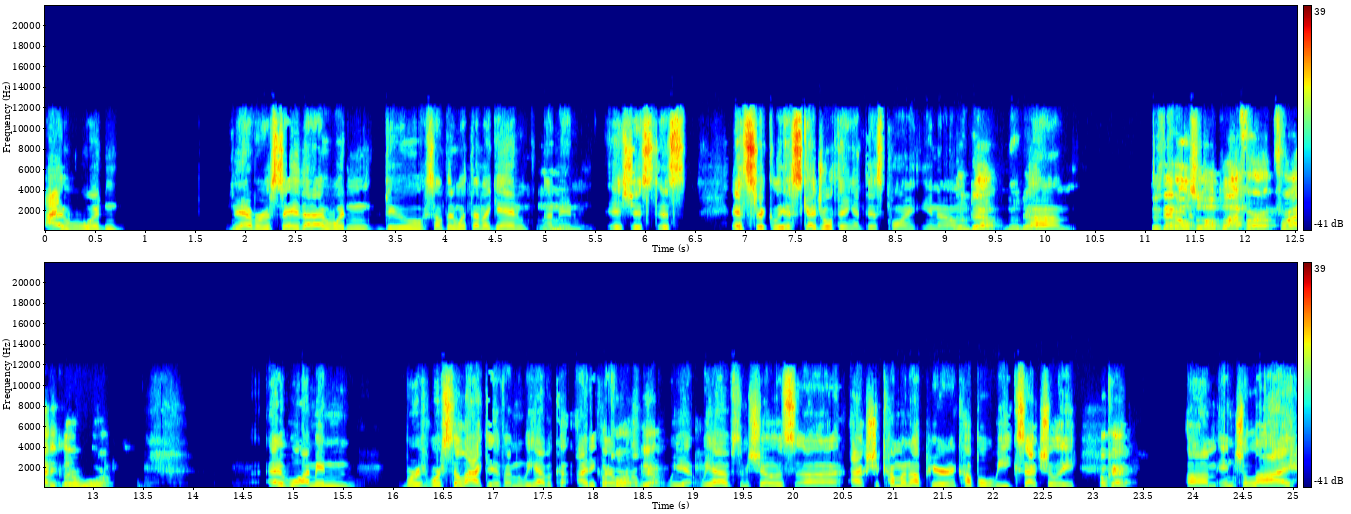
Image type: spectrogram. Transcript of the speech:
I wouldn't never say that I wouldn't do something with them again. Mm-hmm. I mean, it's just it's it's strictly a schedule thing at this point, you know. No doubt, no doubt. Um, Does that I mean, also apply for for I declare war? Uh, well, I mean, we're we're still active. I mean, we have a I declare course, war. Yeah. We we have some shows uh actually coming up here in a couple weeks. Actually, okay. Um, in July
